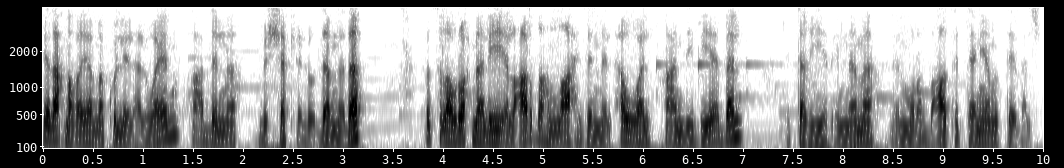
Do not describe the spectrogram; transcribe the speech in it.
كده إحنا غيرنا كل الالوان وعدلنا بالشكل اللي قدامنا ده. بس لو رحنا للعرض هنلاحظ إن الأول عندي بيقبل التغيير إنما المربعات التانية ما بتقبلش.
